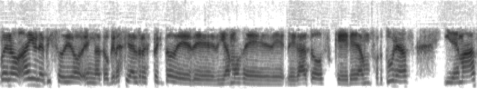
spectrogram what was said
bueno, hay un episodio en Gatocracia al respecto de, digamos, de, gatos que heredan fortunas y demás,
